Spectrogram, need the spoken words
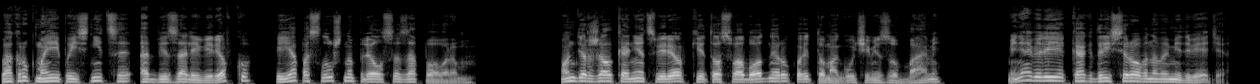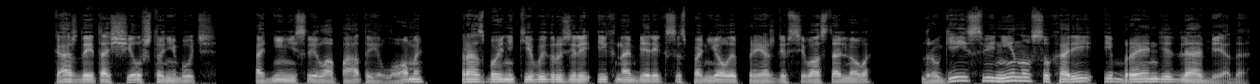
Вокруг моей поясницы обвязали веревку, и я послушно плелся за поваром. Он держал конец веревки то свободной рукой, то могучими зубами. Меня вели, как дрессированного медведя. Каждый тащил что-нибудь. Одни несли лопаты и ломы, разбойники выгрузили их на берег с Испаньолы прежде всего остального, другие — свинину, сухари и бренди для обеда.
